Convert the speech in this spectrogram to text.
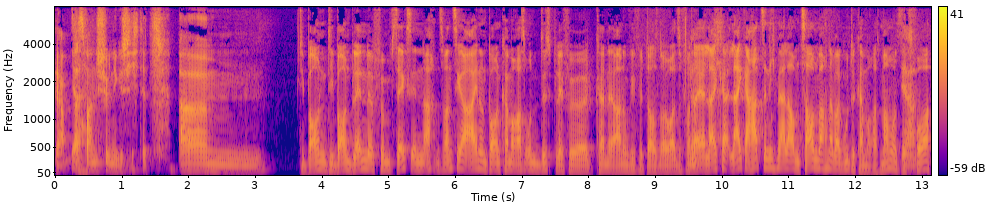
Ja, ja, das war eine schöne Geschichte. Ähm, die bauen, die bauen Blende 5, 6 in 28er ein und bauen Kameras ohne Display für keine Ahnung wie viel tausend Euro. Also von ja. daher, Leica, Leica hat sie nicht mehr alle auf dem Zaun, machen aber gute Kameras. Machen wir uns ja. vor.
